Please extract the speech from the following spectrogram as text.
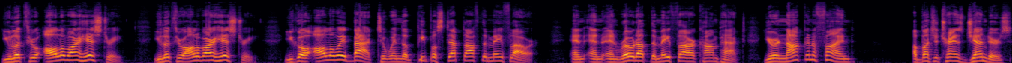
You look through all of our history. You look through all of our history. You go all the way back to when the people stepped off the Mayflower and, and, and wrote up the Mayflower Compact. You're not going to find a bunch of transgenders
